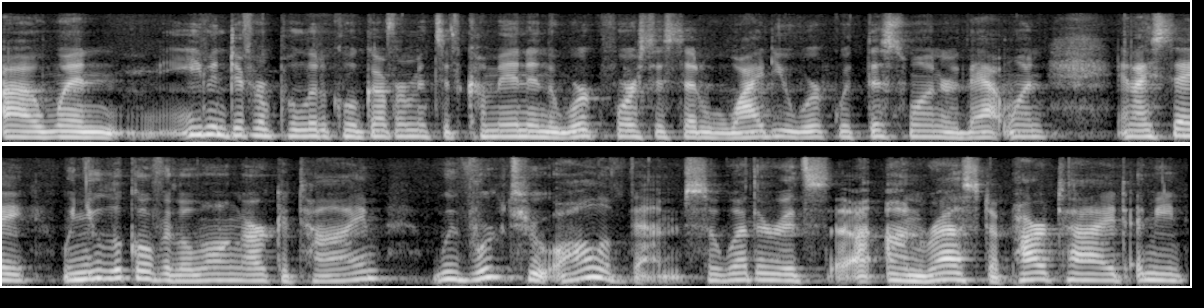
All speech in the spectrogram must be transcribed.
uh, when even different political governments have come in and the workforce has said, well, why do you work with this one or that one? And I say, when you look over the long arc of time, we've worked through all of them. So whether it's uh, unrest, apartheid, I mean,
